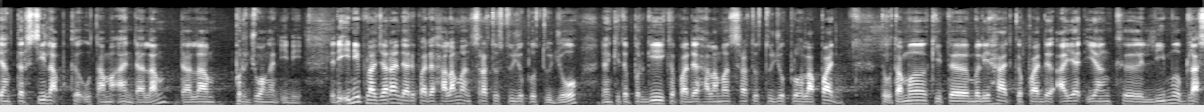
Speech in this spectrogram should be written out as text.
yang tersilap keutamaan dalam dalam perjuangan ini. Jadi ini pelajaran daripada halaman 177 dan kita pergi kepada halaman 178. Terutama kita melihat kepada ayat yang ke-15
